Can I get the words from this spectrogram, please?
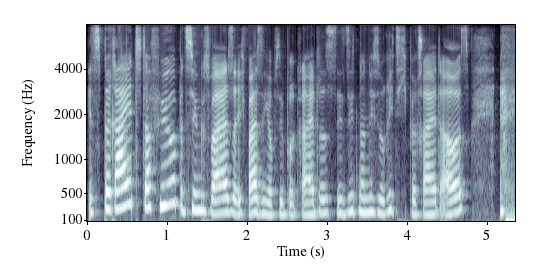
Ist bereit dafür, beziehungsweise ich weiß nicht, ob sie bereit ist. Sie sieht noch nicht so richtig bereit aus.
